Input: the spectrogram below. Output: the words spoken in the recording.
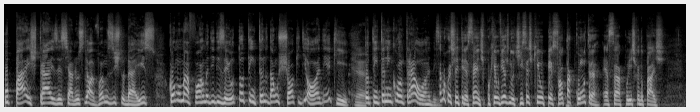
o Paz traz esse anúncio de, ó, vamos estudar isso como uma forma de dizer, eu estou tentando dar um choque de ordem aqui, estou é. tentando encontrar ordem. Sabe uma coisa que é interessante? Porque eu vi as notícias que o pessoal está contra essa política do Paz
